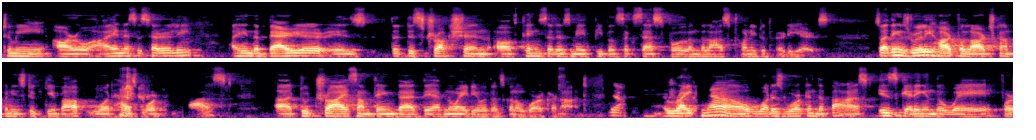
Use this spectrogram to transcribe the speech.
to me ROI necessarily. I think the barrier is the destruction of things that has made people successful in the last 20 to 30 years. So I think it's really hard for large companies to give up what has worked in the past uh, to try something that they have no idea whether it's going to work or not. Yeah. Right now, what has worked in the past is getting in the way for,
